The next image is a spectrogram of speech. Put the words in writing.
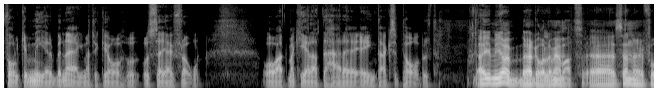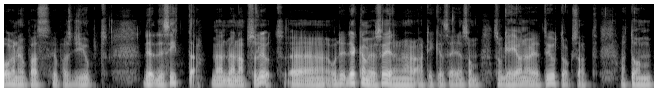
folk är mer benägna, tycker jag, att, att säga ifrån. Och att markera att det här är, är inte acceptabelt. Ja, men jag är beredd att hålla med Mats. Eh, sen är det frågan hur pass, hur pass djupt det, det sitter. Men, men absolut. Eh, och det, det, kan vi ju se i den här artikelserien som, som GA har gett ut också. Att, att de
